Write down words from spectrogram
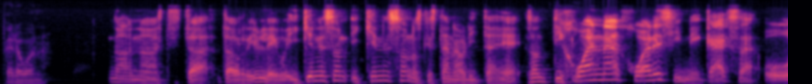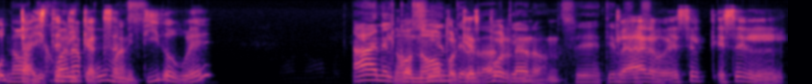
Pero bueno. No, no, este está, está horrible, güey. ¿Y quiénes son, y quiénes son los que están ahorita, eh? Son Tijuana, Juárez y Necaxa. Uh, no, ahí está Necaxa metido, güey. Ah, en el no, no, porque es por, claro. Sí, claro, es el, es el,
